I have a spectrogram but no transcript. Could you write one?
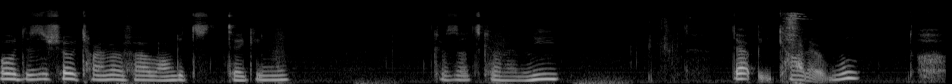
Oh, does it show a timer of how long it's taking me? Because that's kind of me. That'd be kind of rude. Oh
